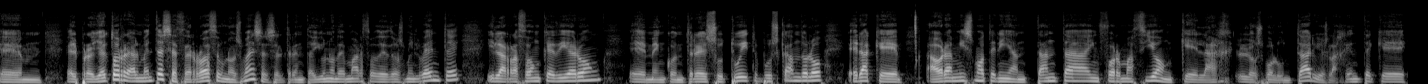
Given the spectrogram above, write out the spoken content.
Em, el proyecto realmente se cerró hace unos meses, el 31 de marzo de 2020, y la razón que dieron, eh, me encontré su tweet buscándolo, era que ahora mismo tenían tanta información que los voluntarios, la gente que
